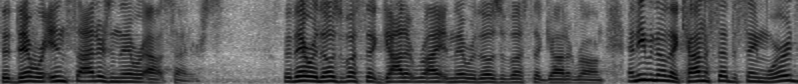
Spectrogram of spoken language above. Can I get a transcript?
that there were insiders and there were outsiders. That there were those of us that got it right and there were those of us that got it wrong. And even though they kind of said the same words,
